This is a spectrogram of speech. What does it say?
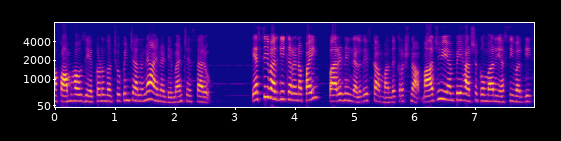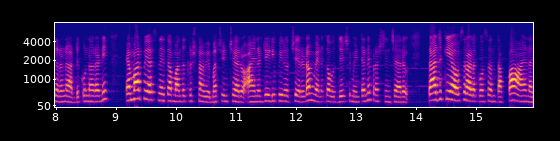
ఆ ఫామ్ హౌస్ ఎక్కడుందో చూపించాలని ఆయన డిమాండ్ చేశారు. ఎస్సీ వర్గీకరణపై వారిని నిలదీస్తాం మందకృష్ణ. మాజీ ఎంపీ హర్షకుమార్ ఎస్సీ వర్గీకరణ అడ్డుకున్నారని ఎంఆర్పీఎస్ నేత మందకృష్ణ విమర్శించారు. ఆయన టీడీపీలో చేరడం వెనుక ఉద్దేశం ఏంటని ప్రశ్నించారు. రాజకీయ అవసరాల కోసం తప్ప ఆయన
